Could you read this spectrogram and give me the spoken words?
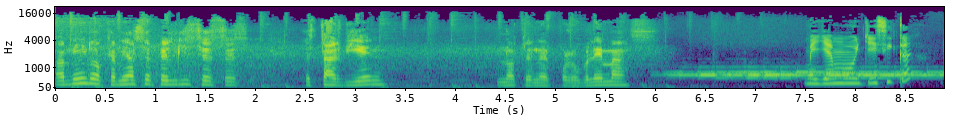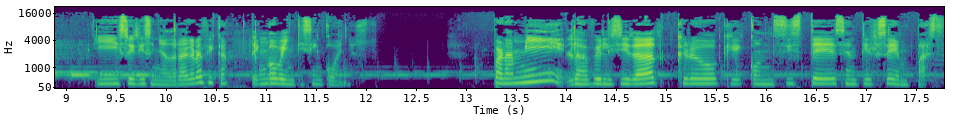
A mí lo que me hace feliz es, es estar bien, no tener problemas. Me llamo Jessica y soy diseñadora gráfica. Tengo 25 años. Para mí la felicidad creo que consiste en sentirse en paz,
